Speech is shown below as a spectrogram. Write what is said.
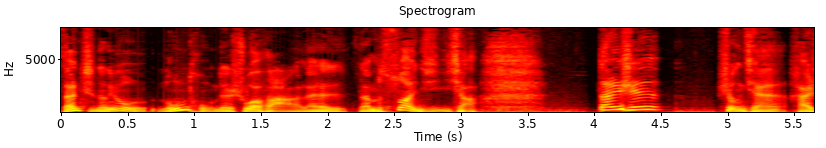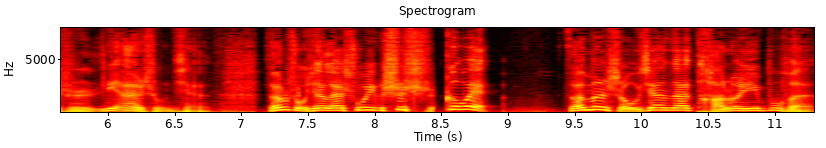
咱只能用笼统的说法来咱们算计一下，单身省钱还是恋爱省钱？咱们首先来说一个事实，各位，咱们首先在谈论一部分。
